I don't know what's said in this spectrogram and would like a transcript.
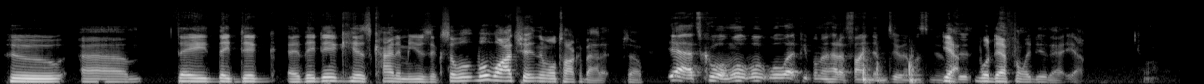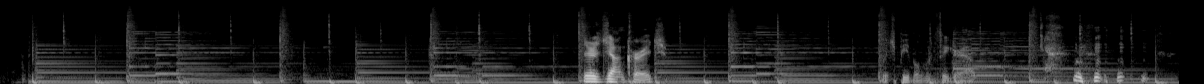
who um, they they dig uh, they dig his kind of music. So we'll we'll watch it and then we'll talk about it. So yeah, it's cool, and we'll, we'll we'll let people know how to find them too and listen to him. yeah, too. we'll definitely do that. Yeah. There's John Courage, which people would figure out.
